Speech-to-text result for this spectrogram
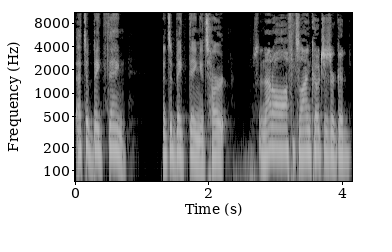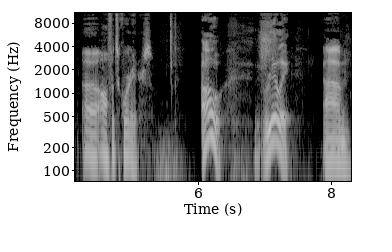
that's a big thing. That's a big thing. It's hurt. So not all offensive line coaches are good uh, offensive coordinators. Oh, really? Um,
